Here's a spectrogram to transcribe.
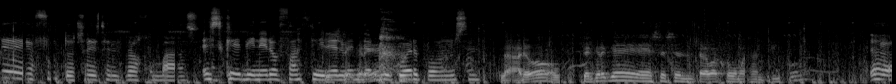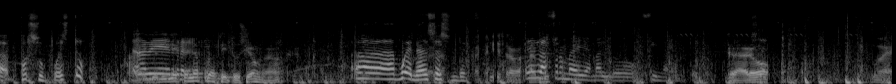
de frutos es el trabajo más. es que dinero fácil, el ¿Usted vender cree? tu cuerpo, no sé. Claro, ¿usted cree que ese es el trabajo más antiguo? Eh, por supuesto. A ver. que es la prostitución, ¿ah? Ah, bueno, eso es un Es la mucho. forma de llamarlo finalmente. Claro. Bueno,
